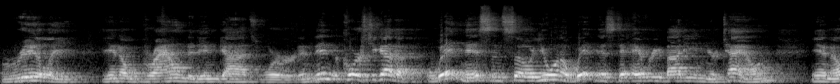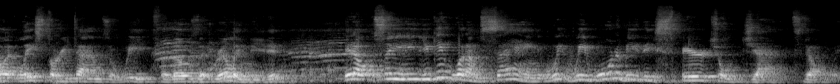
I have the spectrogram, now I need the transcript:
really you know, grounded in God's word. And then, of course, you got to witness, and so you want to witness to everybody in your town, you know, at least three times a week for those that really need it. You know, so you, you get what I'm saying. We, we want to be these spiritual giants, don't we?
